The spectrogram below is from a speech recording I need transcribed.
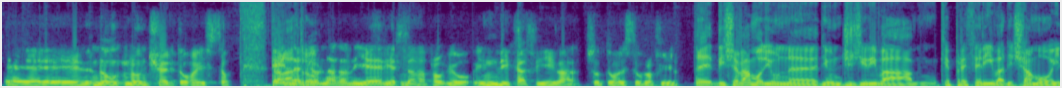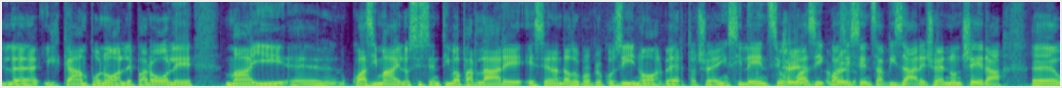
eh, non, non, certo questo. Tra e la giornata di ieri è stata mm. proprio indicativa sotto questo profilo. Eh, dicevamo di un, eh, di un, Gigi Riva mm, che preferiva diciamo, il, il campo no? alle parole, mai, eh, quasi mai lo si sentiva parlare e se n'è andato proprio così, no, Alberto? Cioè in silenzio, sì, quasi, quasi senza avvisare, cioè non c'era eh,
